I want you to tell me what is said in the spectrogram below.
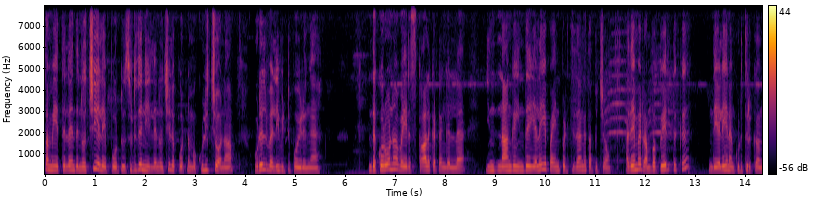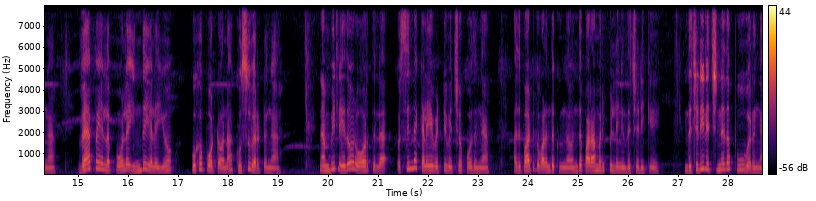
சமயத்தில் இந்த நொச்சி இலையை போட்டு சுடுதண்ணியில் நொச்சியில் போட்டு நம்ம குளித்தோன்னா உடல் வலி விட்டு போயிடுங்க. இந்த கொரோனா வைரஸ் காலகட்டங்களில் இந் நாங்கள் இந்த இலையை பயன்படுத்தி தாங்க தப்பித்தோம் அதே மாதிரி ரொம்ப பேர்த்துக்கு இந்த இலையை நாங்கள் கொடுத்துருக்கோங்க. வேப்ப இலை போல் இந்த இலையும் புகை போட்டோன்னா கொசு விரட்டுங்க. நம்ம வீட்டில் ஏதோ ஒரு ஓரத்தில் ஒரு சின்ன கிளையை வெட்டி வச்சா போதுங்க. அது பாட்டுக்கு வளர்ந்துக்குங்க. எந்த பராமரிப்பு இல்லைங்க இந்த செடிக்கு. இந்த செடியில் சின்னதாக பூ வருங்க.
